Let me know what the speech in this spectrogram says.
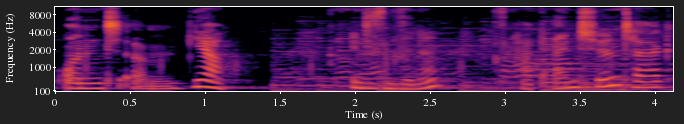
Und ähm, ja, in diesem Sinne, hab einen schönen Tag.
